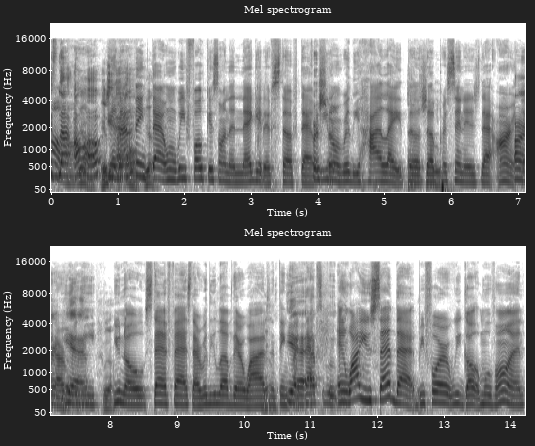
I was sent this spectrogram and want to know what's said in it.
all. It's not all. it's And not I all, think yeah. that when we focus on the negative stuff, that For we sure. don't really highlight the, the percentage that aren't, that Aren't, are yeah. really, Yeah. you know, steadfast, that really love their wives Yeah. and things Yeah, like that. absolutely. And while you said that, before we go move on,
